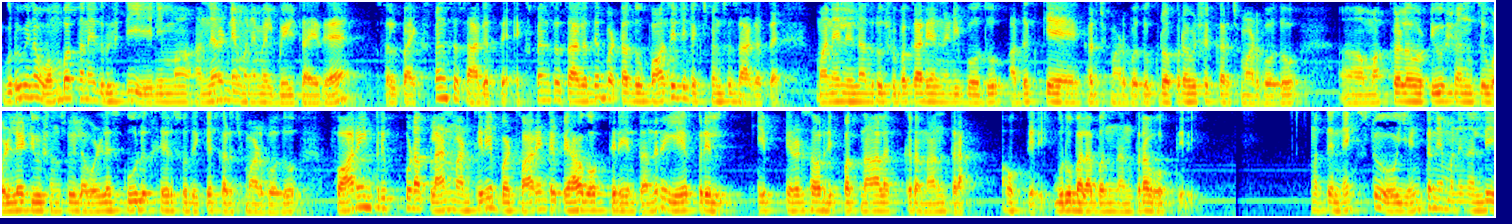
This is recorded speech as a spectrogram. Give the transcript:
ಗುರುವಿನ ಒಂಬತ್ತನೇ ದೃಷ್ಟಿ ನಿಮ್ಮ ಹನ್ನೆರಡನೇ ಮನೆ ಮೇಲೆ ಬೀಳ್ತಾ ಇದೆ. ಸ್ವಲ್ಪ ಎಕ್ಸ್ಪೆನ್ಸಸ್ ಆಗುತ್ತೆ. ಎಕ್ಸ್ಪೆನ್ಸಸ್ ಆಗುತ್ತೆ ಬಟ್ ಅದು ಪಾಸಿಟಿವ್ ಎಕ್ಸ್ಪೆನ್ಸಸ್ ಆಗುತ್ತೆ. ಮನೇಲಿ ಏನಾದರೂ ಶುಭ ಕಾರ್ಯ ನಡಿಬೋದು, ಅದಕ್ಕೆ ಖರ್ಚು ಮಾಡ್ಬೋದು ಗೃಹಪ್ರವೇಶಕ್ಕೆ ಖರ್ಚು ಮಾಡ್ಬೋದು ಮಕ್ಕಳು ಟ್ಯೂಷನ್ಸ್ ಒಳ್ಳೆ ಟ್ಯೂಷನ್ಸು ಇಲ್ಲ ಒಳ್ಳೆ ಸ್ಕೂಲಿಗೆ ಸೇರಿಸೋದಕ್ಕೆ ಖರ್ಚು ಮಾಡ್ಬೋದು. ಫಾರಿನ್ ಟ್ರಿಪ್ ಕೂಡ ಪ್ಲಾನ್ ಮಾಡ್ತೀರಿ ಬಟ್ ಫಾರಿನ್ ಟ್ರಿಪ್ ಯಾವಾಗ ಹೋಗ್ತೀರಿ ಅಂತಂದರೆ ಏಪ್ರಿಲ್ ಇಪ್ ಎರಡು ಸಾವಿರದ ಇಪ್ಪತ್ನಾಲ್ಕರ ನಂತರ ಹೋಗ್ತೀರಿ. ಗುರುಬಲ ಬಂದ ನಂತರ ಹೋಗ್ತೀರಿ. ಮತ್ತು ನೆಕ್ಸ್ಟು ಎಂಟನೇ ಮನೆಯಲ್ಲಿ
